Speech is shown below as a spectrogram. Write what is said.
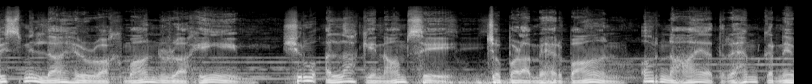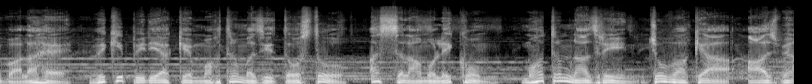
बिस्मिल्लाहिर्रहमानिर्रहीम। शुरू अल्लाह के नाम से, जो बड़ा मेहरबान और नहायत रहम करने वाला है। विकीपीडिया के मोहतरम अज़ीज़ दोस्तों अस्सलाम मोहतरम नाजरीन, जो वाक़ आज मैं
